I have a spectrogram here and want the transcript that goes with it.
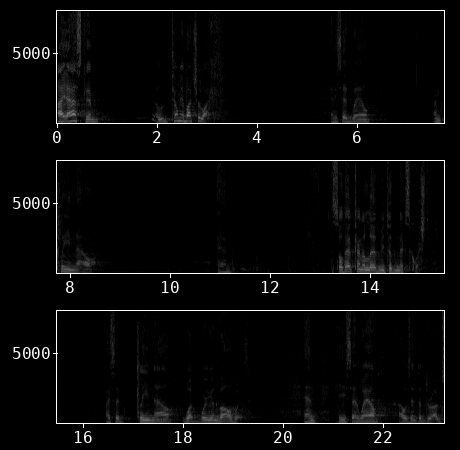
I asked him, Tell me about your life. And he said, Well, I'm clean now. And so that kind of led me to the next question. I said, Clean now? What were you involved with? And he said, Well, I was into drugs.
